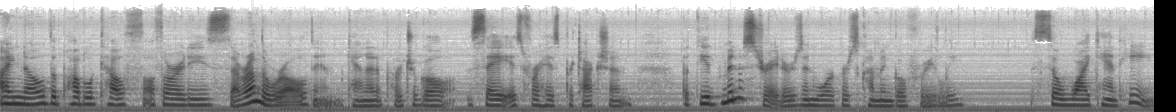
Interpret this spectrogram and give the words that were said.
I know the public health authorities around the world, in Canada, Portugal, say it's for his protection, but the administrators and workers come and go freely. So why can't he?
